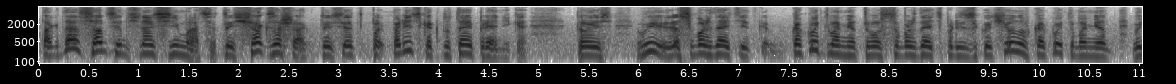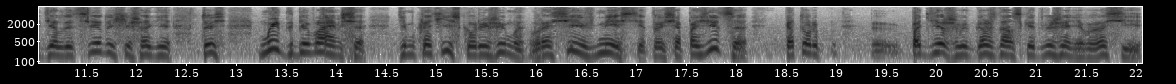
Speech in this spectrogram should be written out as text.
тогда санкции начинают сниматься. То есть шаг за шагом. То есть это политика кнута и пряника. То есть вы освобождаете, в какой-то момент вы освобождаете политзаключенных, в какой-то момент вы делаете следующие шаги. То есть мы добиваемся демократического режима в России вместе. То есть оппозиция, которая э, поддерживает гражданское движение в России,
